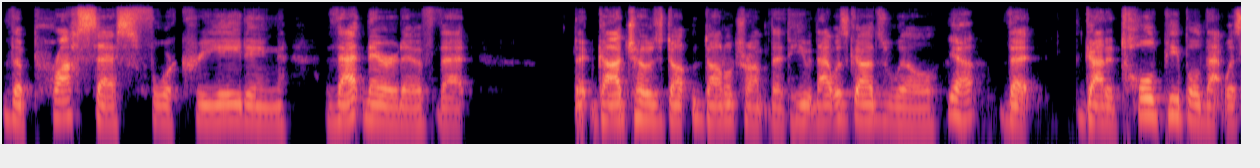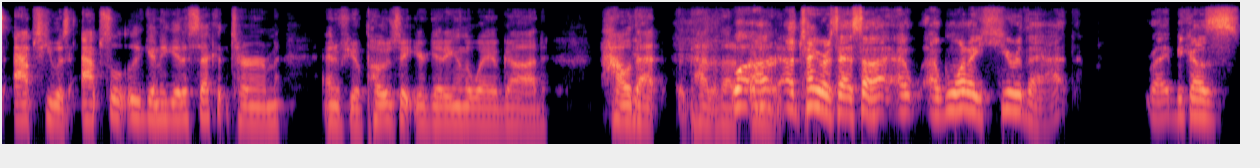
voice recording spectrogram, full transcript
the process for creating that narrative that that God chose Do- Donald Trump, that he that was God's will, yeah, that God had told people that was abs- he was absolutely going to get a second term, and if you oppose it, you're getting in the way of God. How yeah. that how did that well, I, will tell you what that. So I, I want to hear that, right? Because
